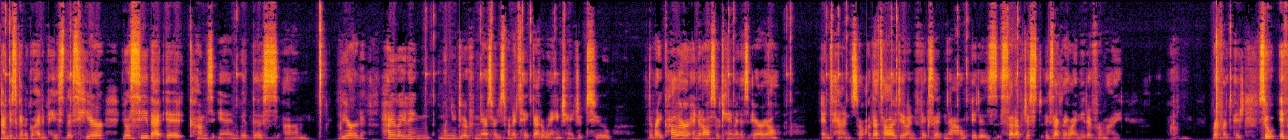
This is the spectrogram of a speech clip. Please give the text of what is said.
I'm just going to go ahead and paste this here. You'll see that it comes in with this um, weird highlighting when you do it from there. So I just want to take that away and change it to the right color. And it also came in as Arial in 10. So that's all I do and fix it. Now it is set up just exactly how I need it for my um, reference page. So if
